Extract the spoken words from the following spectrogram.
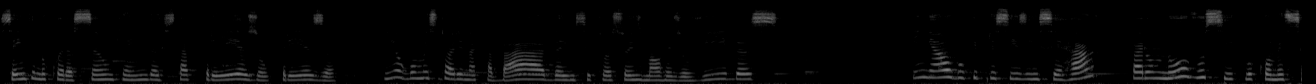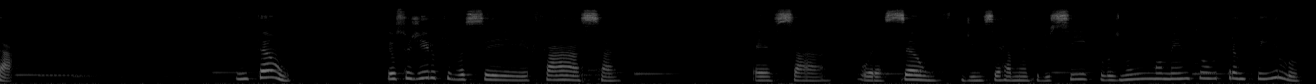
Sente no coração que ainda está preso ou presa em alguma história inacabada, em situações mal resolvidas, em algo que precisa encerrar para um novo ciclo começar. Então, eu sugiro que você faça essa oração de encerramento de ciclos num momento tranquilo,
